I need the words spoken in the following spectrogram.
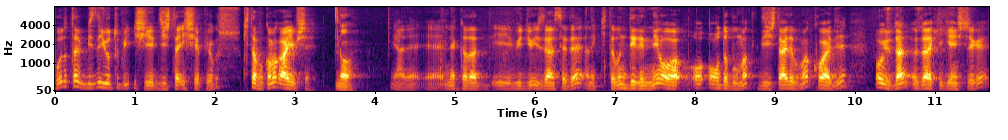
Burada tabii biz de YouTube işi, dijital iş yapıyoruz. Kitap okumak ayrı bir şey. Evet. Yani e, ne kadar e, video izlense de hani kitabın derinliği o, o, orada bulmak, dijitalde bulmak kolay değil. O yüzden özellikle gençleri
